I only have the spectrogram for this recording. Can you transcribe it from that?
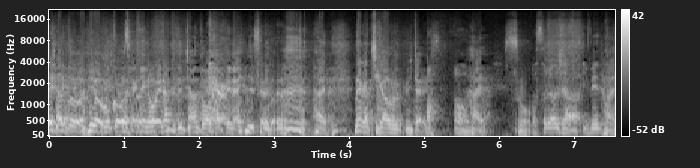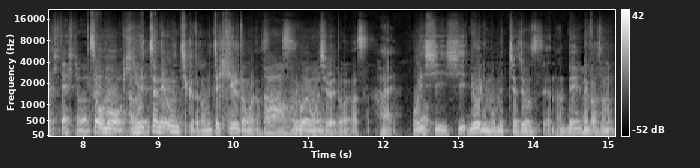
と、ちゃんと、いや、僕お酒飲めなくてちゃんと分かってないんですけど、はい。なんか違うみたいです。はい。そうあ。それはじゃあイベントに来た人が、そう、もう、めっちゃね、うんちくとかめっちゃ聞けると思いあまーす。すごい面白いと思います。はい。美味しいし、料理もめっちゃ上手なんで、なんかその、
